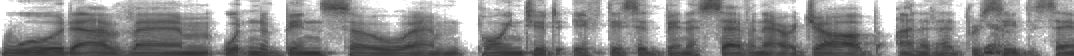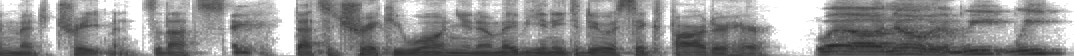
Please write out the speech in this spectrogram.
would have um, wouldn't have been so um, pointed if this had been a seven hour job and it had received yeah. the same amount of treatment. So that's that's a tricky one. You know, maybe you need to do a six parter here. Well, no, we we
